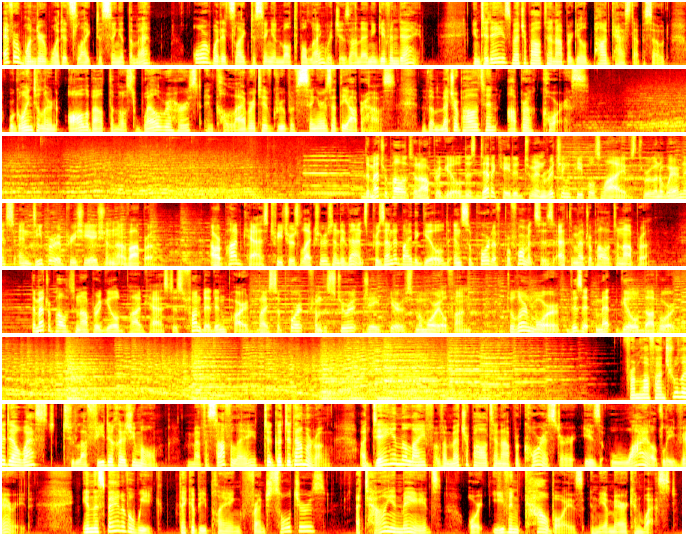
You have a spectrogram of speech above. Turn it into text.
Ever wonder what it's like to sing at the Met? Or what it's like to sing in multiple languages on any given day? In today's Metropolitan Opera Guild podcast episode, we're going to learn all about the most well rehearsed and collaborative group of singers at the Opera House the Metropolitan Opera Chorus. The Metropolitan Opera Guild is dedicated to enriching people's lives through an awareness and deeper appreciation of opera. Our podcast features lectures and events presented by the Guild in support of performances at the Metropolitan Opera. The Metropolitan Opera Guild podcast is funded in part by support from the Stuart J. Pierce Memorial Fund. To learn more, visit metguild.org. From La Fanciulla del West to La Fille de Regiment, Mephistopheles to Götterdämmerung, a day in the life of a Metropolitan Opera chorister is wildly varied. In the span of a week, they could be playing French soldiers, Italian maids, or even cowboys in the American West.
